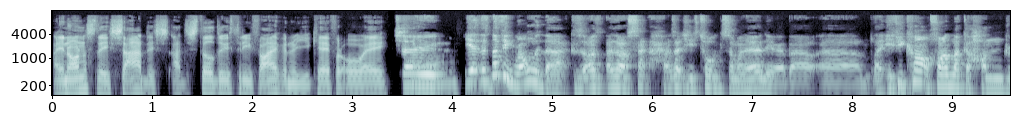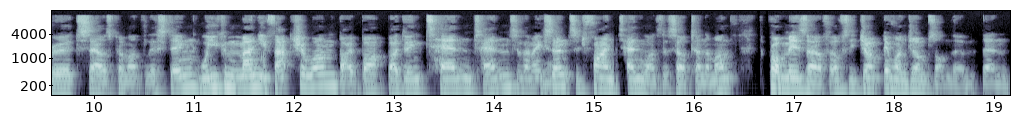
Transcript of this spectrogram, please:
And honestly, sad. Is I still do three five in the UK for OA. So um, yeah, there's nothing wrong with that because I I was, I was actually talking to someone earlier about um, like if you can't find like a hundred sales per month listing, well, you can manufacture one by by, doing 10 tens. If that makes Yeah. sense, you find ten ones that sell ten a month. The problem is though, if obviously jump everyone jumps on them, then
